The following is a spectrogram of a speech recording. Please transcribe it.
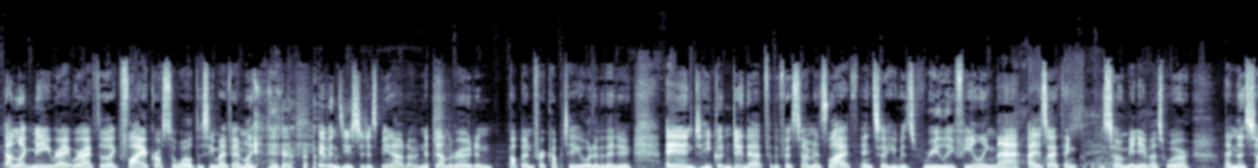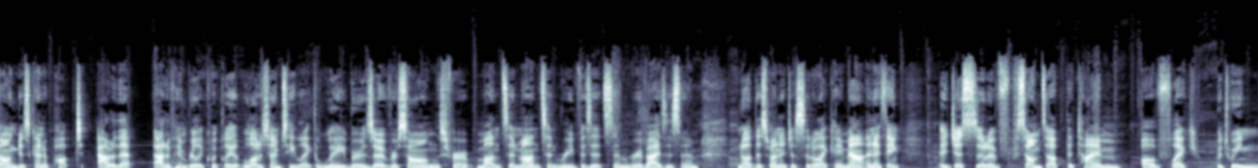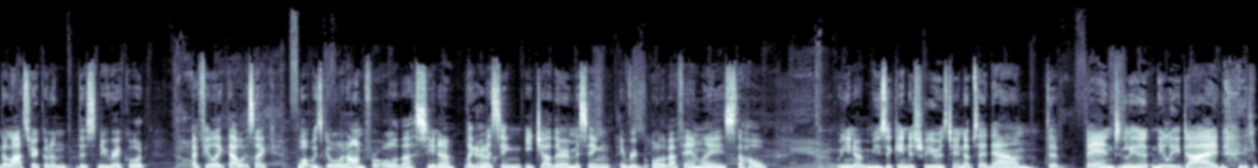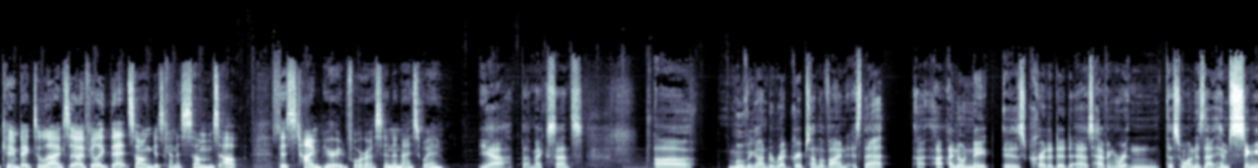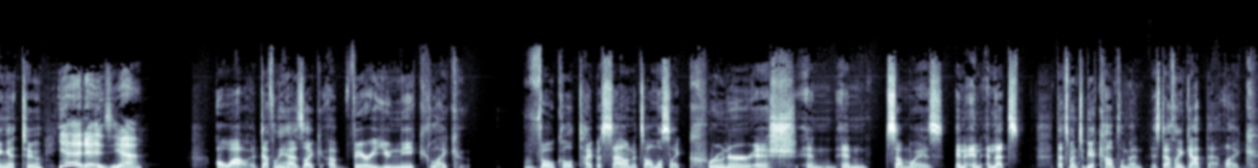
Unlike me, right, where I have to like fly across the world to see my family. Evans used to just being able to nip down the road and pop in for a cup of tea or whatever they do. And he couldn't do that for the first time in his life. And so he was really feeling that, as I think so many of us were. And the song just kind of popped out of that out of him really quickly. A lot of times he like labors over songs for months and months and revisits them and revises them. Not this one, it just sort of like came out. And I think it just sort of sums up the time of like between the last record and this new record. I feel like that was like what was going on for all of us, you know, like Yeah. missing each other, missing every all of our families, the whole you know, music industry was turned upside down. The band nearly died and came back to life. So I feel like that song just kind of sums up this time period for us in a nice way. Yeah, that makes sense. Uh, moving on to Red Grapes on the Vine, is that? I, I know Nate is credited as having written this one. Is that him singing it too? Yeah, it is. Yeah. Oh wow, it definitely has like a very unique like vocal type of sound. It's almost like crooner ish in in some ways, and and and that's that's meant to be a compliment. It's definitely got that like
